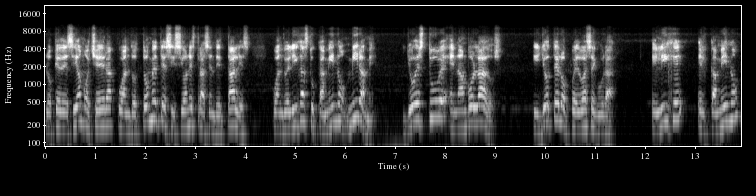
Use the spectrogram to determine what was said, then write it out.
lo que decía Moche era, cuando tomes decisiones trascendentales, cuando elijas tu camino, mírame. Yo estuve en ambos lados y yo te lo puedo asegurar. Elige el camino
